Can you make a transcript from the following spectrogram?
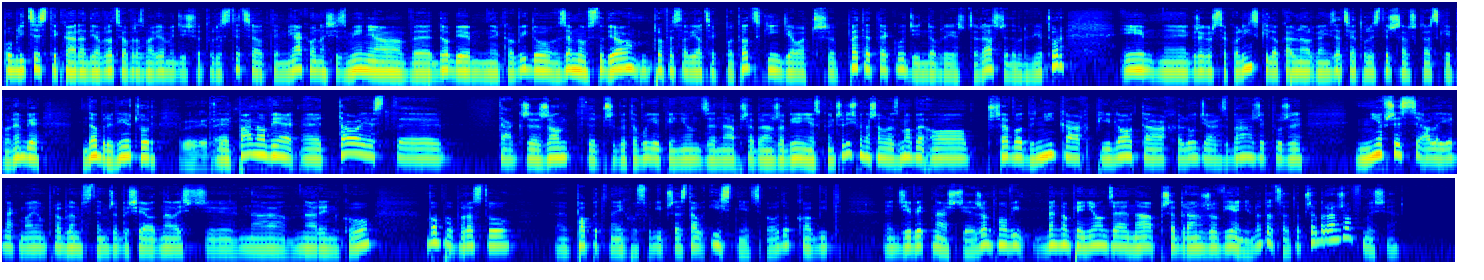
Publicystyka Radia Wrocław. Rozmawiamy dziś o turystyce, o tym, jak ona się zmienia w dobie COVID-u. Ze mną w studio profesor Jacek Potocki, działacz PTTK. Dzień dobry jeszcze raz, czy dobry wieczór. I e, Grzegorz Sokoliński, lokalna organizacja turystyczna w Szklarskiej Porębie. Dobry wieczór. Dobry wieczór. E, panowie, e, to jest tak, że rząd przygotowuje pieniądze na przebranżowienie. Skończyliśmy naszą rozmowę o przewodnikach, pilotach, ludziach z branży, którzy nie wszyscy, ale jednak mają problem z tym, żeby się odnaleźć y, na, na rynku, bo po prostu y, popyt na ich usługi przestał istnieć z powodu COVID-19. Rząd mówi, będą pieniądze na przebranżowienie. No to co, to przebranżowmy się.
